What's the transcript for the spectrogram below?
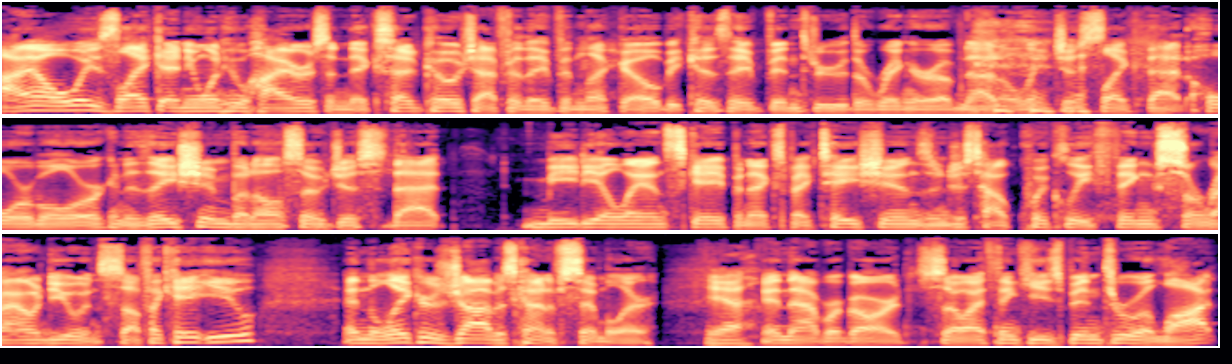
I always like anyone who hires a Knicks head coach after they've been let go because they've been through the ringer of not only just like that horrible organization, but also just that media landscape and expectations and just how quickly things surround you and suffocate you. And the Lakers' job is kind of similar yeah. in that regard. So I think he's been through a lot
